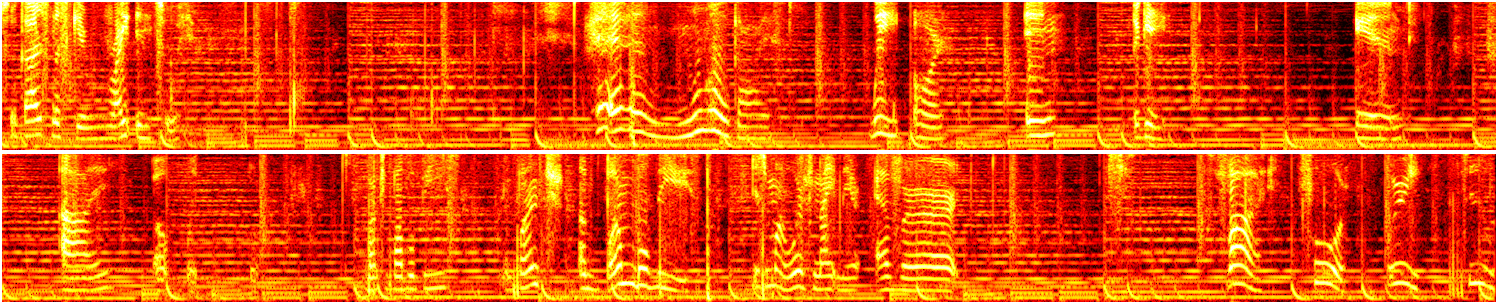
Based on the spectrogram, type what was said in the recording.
So guys, let's get right into it. Hello guys, we are in the game, and I oh wait, a bunch of bumblebees, a bunch of bumblebees. This is my worst nightmare ever. Five, four, three, two,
